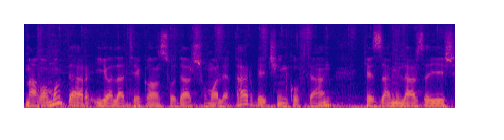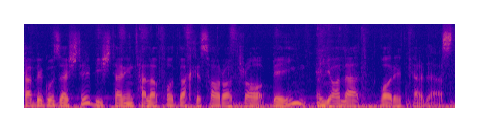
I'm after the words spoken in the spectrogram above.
مقامات در ایالت گانسو در شمال غرب چین گفتند که زمین لرزه شب گذشته بیشترین تلفات و خسارات را به این ایالت وارد کرده است.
